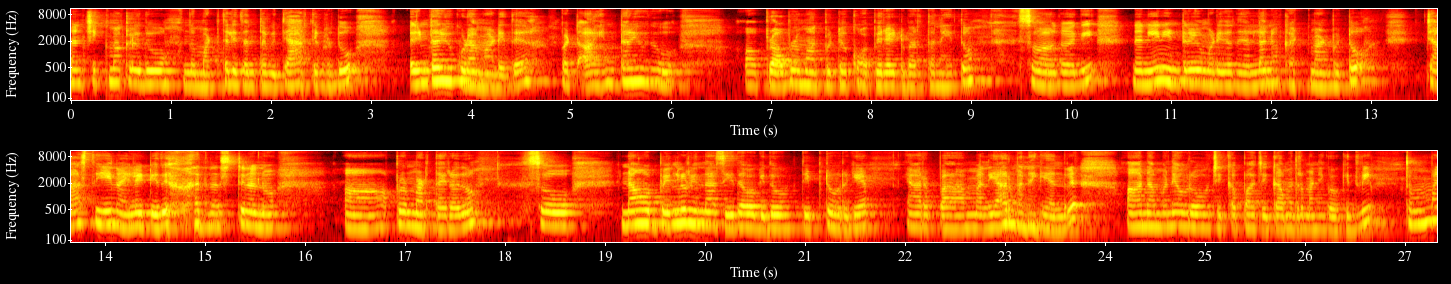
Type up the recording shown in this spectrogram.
ನಾನು ಚಿಕ್ಕ ಮಕ್ಕಳದು ಒಂದು ಮಟ್ಟದಲ್ಲಿದ್ದಂಥ ವಿದ್ಯಾರ್ಥಿಗಳದ್ದು ಇಂಟರ್ವ್ಯೂ ಕೂಡ ಮಾಡಿದ್ದೆ. ಬಟ್ ಆ ಇಂಟರ್ವ್ಯೂದು ಪ್ರಾಬ್ಲಮ್ ಆಗಿಬಿಟ್ಟು ಕಾಪಿರೈಟ್ ಬರ್ತಾನೆ ಇತ್ತು. ಸೊ ಹಾಗಾಗಿ ನಾನು ಏನು ಇಂಟರ್ವ್ಯೂ ಮಾಡಿದ್ದು ಅದನ್ನೆಲ್ಲನೂ ಕಟ್ ಮಾಡಿಬಿಟ್ಟು ಜಾಸ್ತಿ ಏನು ಹೈಲೈಟ್ ಇದೆ ಅದನ್ನಷ್ಟೇ ನಾನು ಅಪ್ಲೋಡ್ ಮಾಡ್ತಾ ಇರೋದು. ಸೊ ನಾವು ಬೆಂಗಳೂರಿಂದ ಸೀದಾ ಹೋಗಿದ್ದು ತಿಪ್ಟೂರಿಗೆ. ಯಾರಪ್ಪ, ಮನೆ, ಯಾರ ಮನೆಗೆ ಅಂದರೆ ನಮ್ಮ ಮನೆಯವರು ಚಿಕ್ಕಪ್ಪ, ಚಿಕ್ಕಮ್ಮದ್ರ ಮನೆಗೆ ಹೋಗಿದ್ವಿ. ತುಂಬಾ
